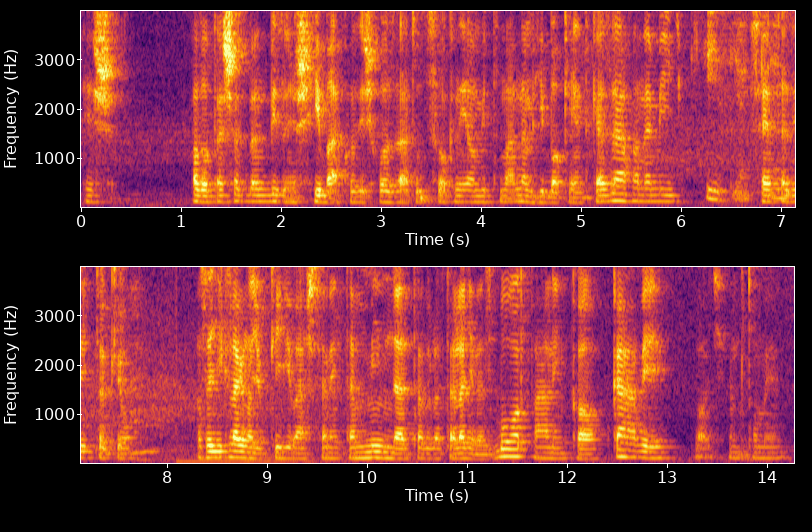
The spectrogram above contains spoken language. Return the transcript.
és adott esetben bizonyos hibákhoz is hozzá tud szokni, amit már nem hibaként kezel, hanem így Ízjegyként. szerint ez így tök jó. Az egyik legnagyobb kihívás szerintem minden területen, legyen ez bor, pálinka, kávé, vagy nem tudom én,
